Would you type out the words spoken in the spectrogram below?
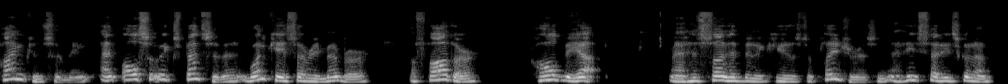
time consuming and also expensive. And in one case, I remember a father called me up and his son had been accused of plagiarism. And he said he's going to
